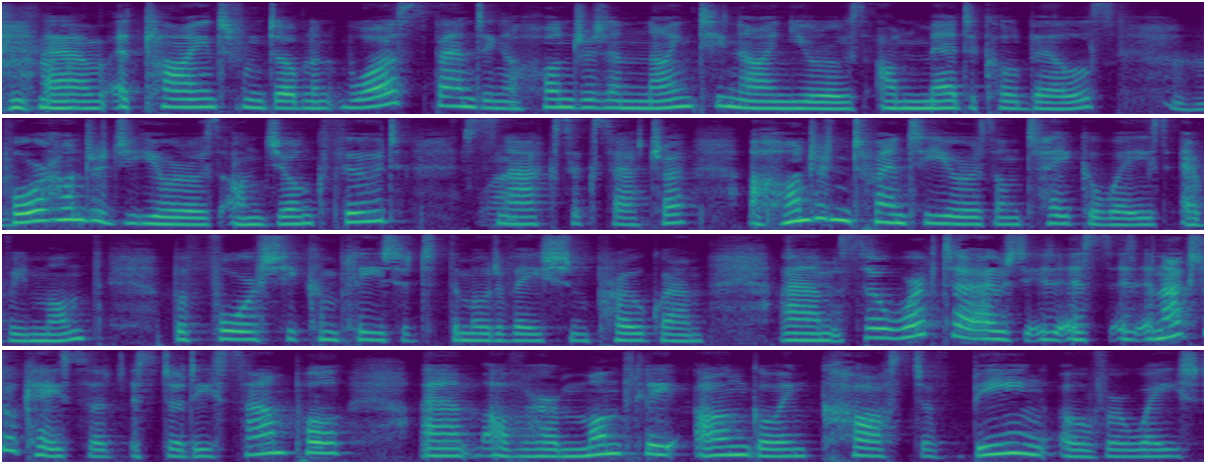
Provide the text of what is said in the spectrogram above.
um, a client from Dublin was spending 199 euros on medical bills, 400 euros on junk food, snacks, etc., 120 euros on takeaways every month before she completed the motivation program. Um, so worked out an actual case study sample um, of her monthly ongoing cost of being overweight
